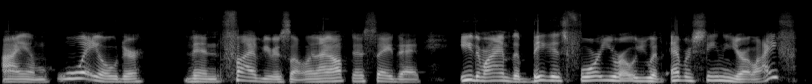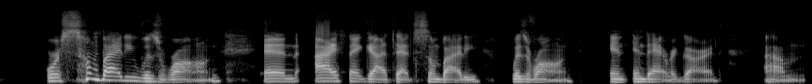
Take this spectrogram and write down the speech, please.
I am way older than five years old. And I often say that either I am the biggest four year old you have ever seen in your life, or somebody was wrong. And I thank God that somebody was wrong in, in that regard. Um,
